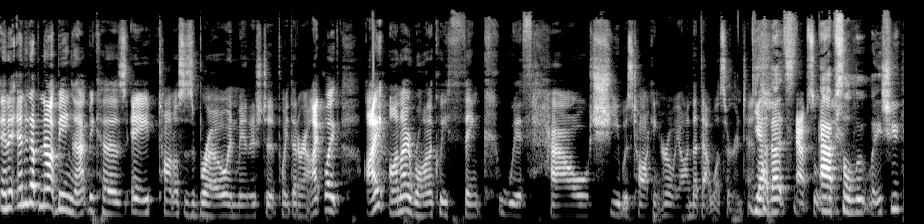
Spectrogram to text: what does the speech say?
And it ended up not being that because a Tawnos is a bro and managed to point that around. I like I unironically think with how she was talking early on that that was her intent. Yeah, that's absolutely absolutely. She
